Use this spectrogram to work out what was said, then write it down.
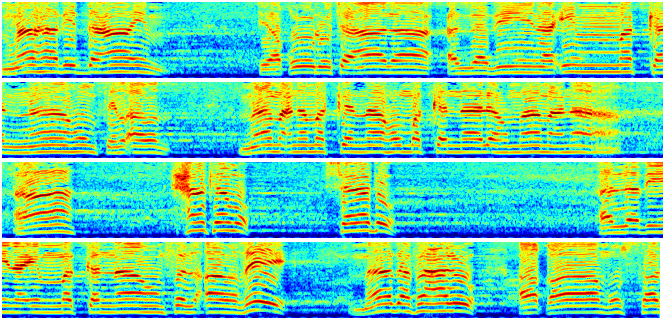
ما هذه الدعائم؟ يقول تعالى الذين إن مكناهم في الأرض. ما معنى مكناهم؟ مكنا لهم ما معناها آه. حكموا. سادوا. الذين إن مكناهم في الأرض ماذا فعلوا؟ أقاموا الصلاة.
